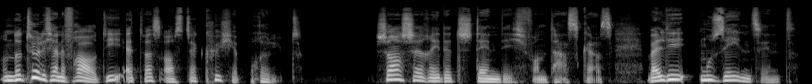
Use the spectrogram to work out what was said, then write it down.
Und natürlich eine Frau, die etwas aus der Küche brüllt. George redet ständig von Taskas, weil die Museen sind.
